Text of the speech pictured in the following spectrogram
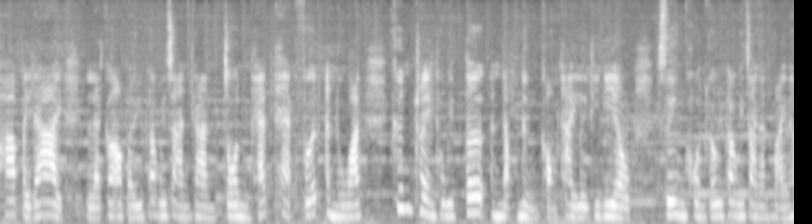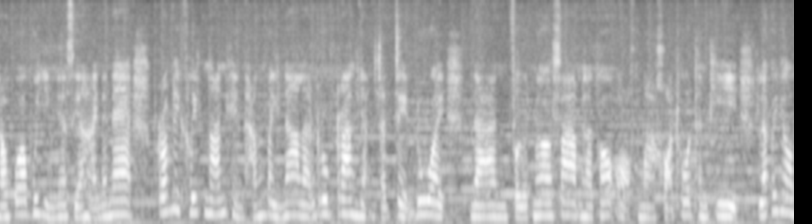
ภาพไปได้ และก็เอาไปวิพากษ์วิจารณ์กันจนแฮชแท็กเฟิร์สอนุวัฒน์ขึ้นเทรนด์ทวิตเตอร์อันดับหนึ่งของไทยเลยทีเดียว ซึ่งคนก็วิพากษ์วิจารณ์กันไปนะคะเพราะว่าผู้หญิงเนี่ยเสียหายแน่ๆเพราะในคลิปนั้นเห็นทั้งใบหน้าและรูปร่างอย่างชัดเจนด้วยด้านเฟิร์สเมื่อทราบนะคะก็ออกมาขอโทษทันที แล้วก็ยอม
